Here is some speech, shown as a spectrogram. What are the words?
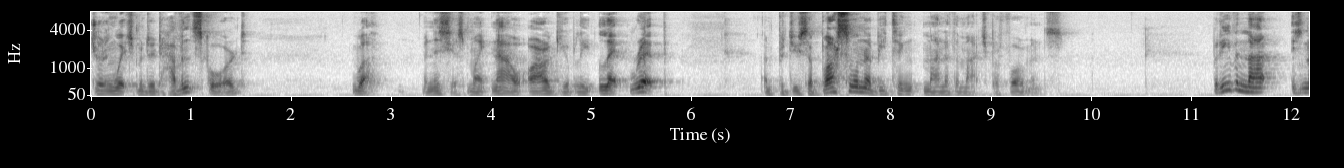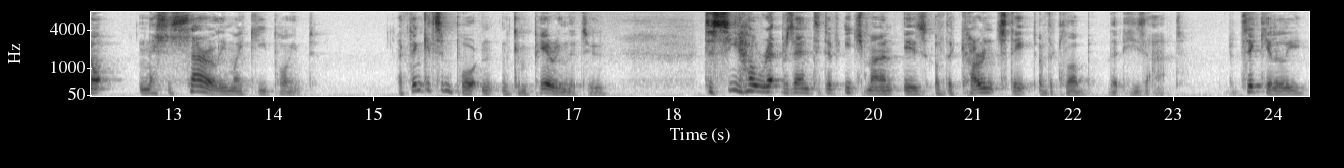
during which Madrid haven't scored, well, Vinicius might now arguably let rip and produce a Barcelona beating man of the match performance. But even that is not necessarily my key point. I think it's important in comparing the two to see how representative each man is of the current state of the club that he's at, particularly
